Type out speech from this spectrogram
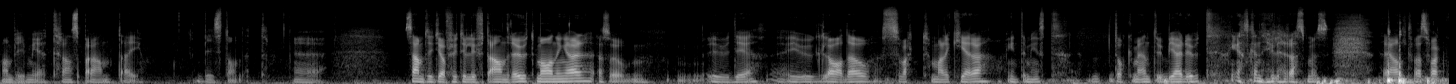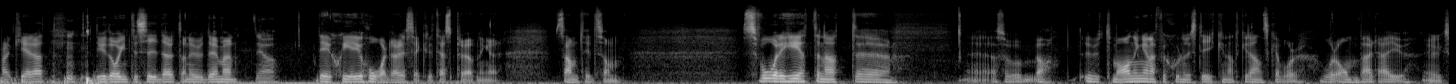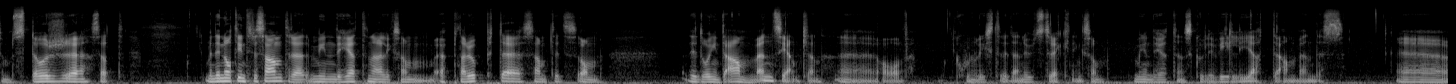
man bli mer transparenta i biståndet. Eh, Eh, Samtidigt jag försökte lyfta andra utmaningar. Alltså, UD är ju glada och svartmarkera, inte minst dokument du begärde ut ganska nyligen Rasmus. Där allt var svartmarkerat. Det är ju då inte Sida utan UD men ja. det sker ju hårdare sekretessprövningar samtidigt som svårigheten att eh, alltså, ja, utmaningarna för journalistiken att granska vår, vår omvärld är ju är liksom större. Så att, men det är något intressant i det. Myndigheterna liksom öppnar upp det samtidigt som det då inte används egentligen eh, av journalister i den utsträckning som myndigheten skulle vilja att det användes. Eh,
